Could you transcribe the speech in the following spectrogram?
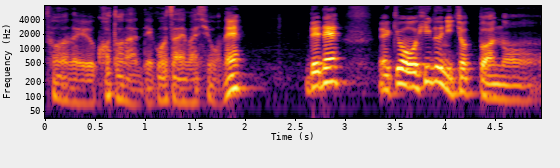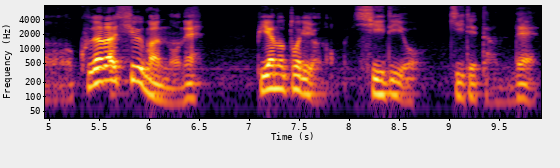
そういうことなんでございましょうね。でね、今日お昼にちょっとあの、クララ・シューマンのね、ピアノトリオの CD を聴いてたんで、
